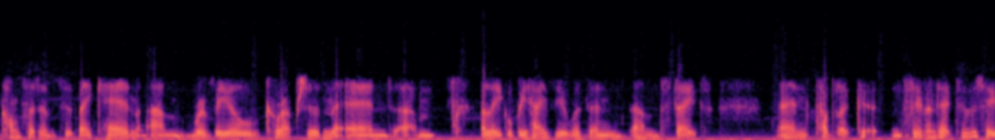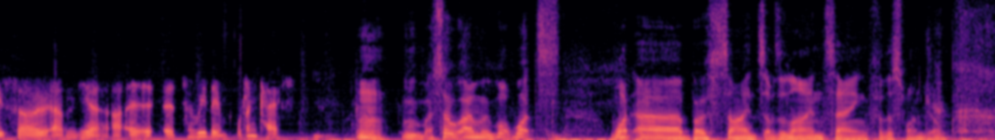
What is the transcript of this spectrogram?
confidence that they can um, reveal corruption and um, illegal behaviour within um, state and public servant activity. So yeah, uh, it, it's a really important case. Mm. Mm. So, what, what's what are both sides of the line saying for this one, John?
